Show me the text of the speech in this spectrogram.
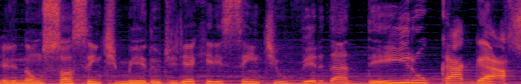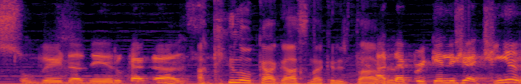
Ele não só sente medo, eu diria que ele sente o verdadeiro cagaço. O verdadeiro cagaço. Aquilo é um cagaço inacreditável. Até porque ele já tinha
